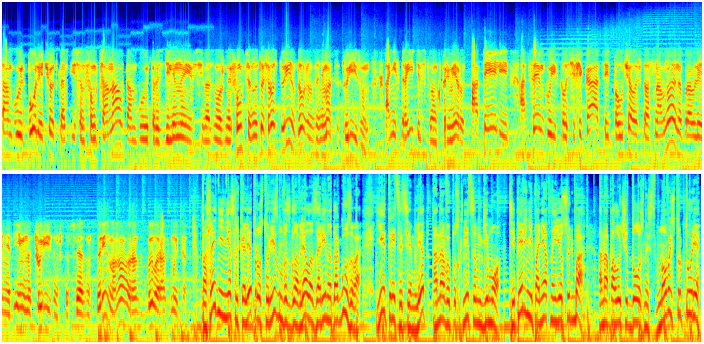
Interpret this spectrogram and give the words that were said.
там будет более четко описан функционал, там будут разделены всевозможные функции, ну то есть Ростуризм должен заниматься туризмом, а не строительством, к примеру, отелей, оценку их классификации. Получалось, что основное направление именно туризм, что связано с туризмом, оно раз, было размыто. Последние несколько лет Ростуризм возглавляла Зарина Дагузова. Ей 37 лет, она выпускница МГИМО. Теперь непонятна ее судьба. Она получит должность в новой структуре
